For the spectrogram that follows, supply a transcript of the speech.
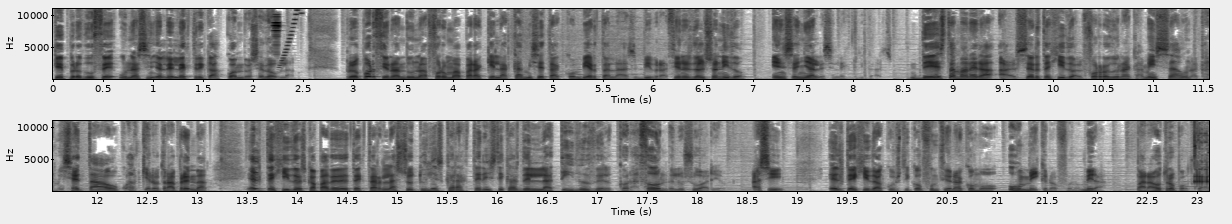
que produce una señal eléctrica cuando se dobla, proporcionando una forma para que la camiseta convierta las vibraciones del sonido en señales eléctricas. De esta manera, al ser tejido al forro de una camisa, una camiseta o cualquier otra prenda, el tejido es capaz de detectar las sutiles características del latido del corazón del usuario. Así, el tejido acústico funciona como un micrófono. Mira, para otro podcast,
